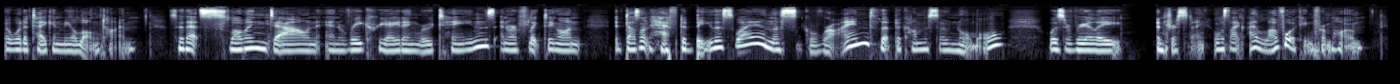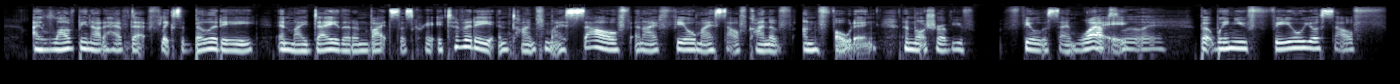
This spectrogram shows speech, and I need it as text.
it would have taken me a long time. So that's slowing down and recreating routines and reflecting on it doesn't have to be this way and this grind that becomes so normal was really interesting. It was like, I love working from home. I love being able to have that flexibility in my day that invites this creativity and time for myself. And I feel myself kind of unfolding. And I'm not sure if you feel the same way. Absolutely. But when you feel yourself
